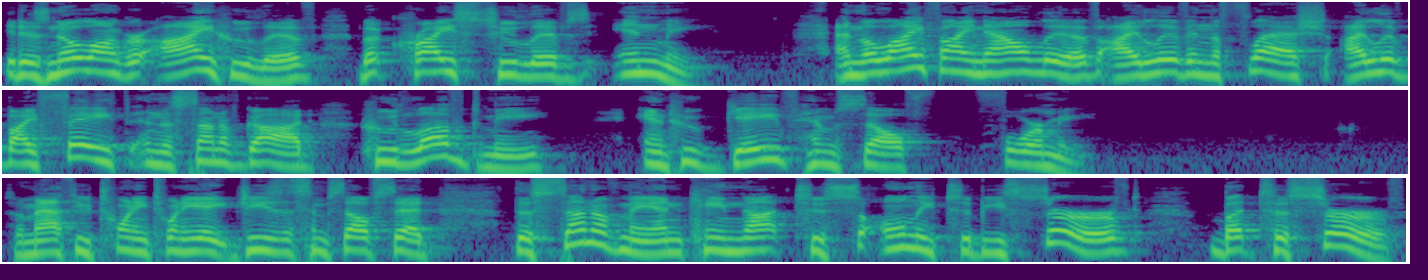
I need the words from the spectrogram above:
It is no longer I who live, but Christ who lives in me. And the life I now live, I live in the flesh. I live by faith in the Son of God who loved me and who gave himself for me." So Matthew 20, 28, Jesus himself said, The Son of Man came not to only to be served, but to serve,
